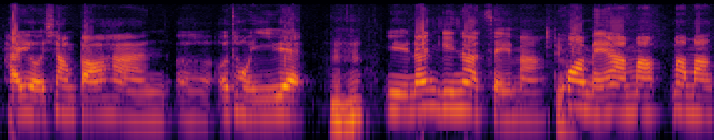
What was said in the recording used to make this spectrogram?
还有像包含呃儿童医院，嗯哼，因为咱囡仔多嘛，画眉啊妈妈妈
